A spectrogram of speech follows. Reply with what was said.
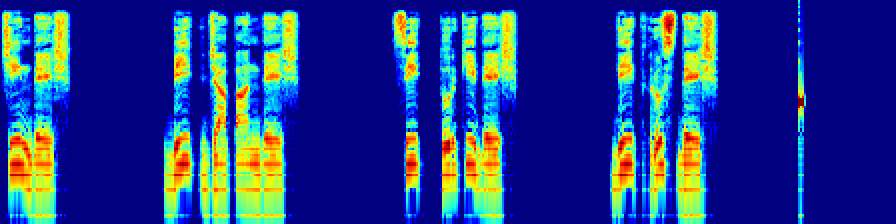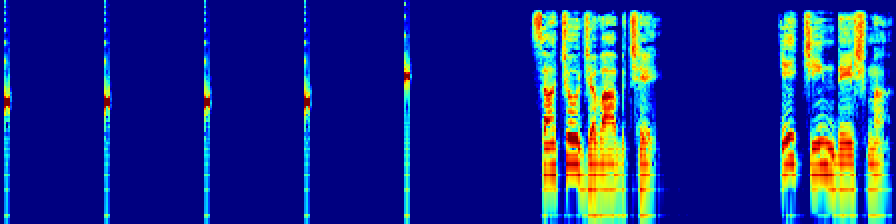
ચીન દેશ બી જાપાન દેશ સી તુર્કી દેશ દી રૂસ દેશ સાચો જવાબ છે એ ચીન દેશમાં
